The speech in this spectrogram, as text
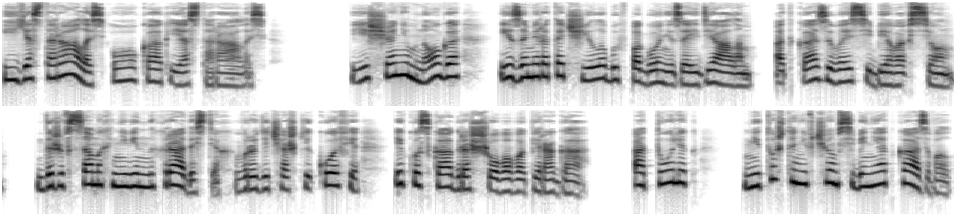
И я старалась, о, как я старалась. Еще немного и замироточила бы в погоне за идеалом, отказывая себе во всем. Даже в самых невинных радостях, вроде чашки кофе и куска грошового пирога. А Толик не то что ни в чем себе не отказывал,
